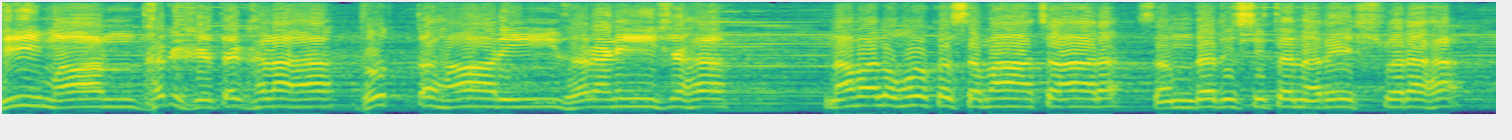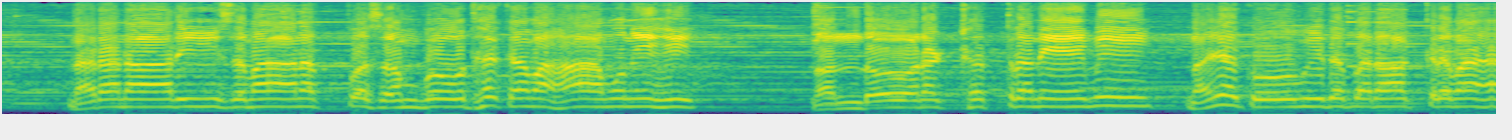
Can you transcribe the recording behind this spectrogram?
धीमान् धर्षितखलः धुत्तहारी धरणीशः नवलोकसमाचार सन्दर्शित नरेश्वरः नरनारी समानत्व सम्बोधक महामुनिः नन्दो नक्षत्रनेमी नयकोविदपराक्रमः।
